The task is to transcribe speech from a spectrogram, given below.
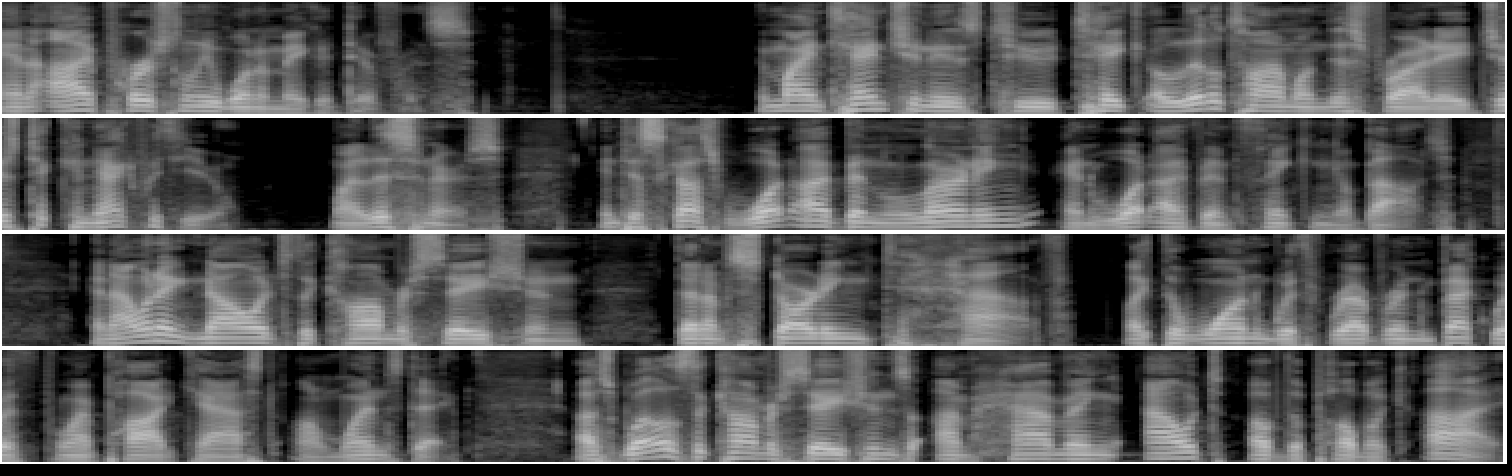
and I personally want to make a difference. And my intention is to take a little time on this Friday just to connect with you, my listeners, and discuss what I've been learning and what I've been thinking about. And I want to acknowledge the conversation that I'm starting to have, like the one with Reverend Beckwith for my podcast on Wednesday, as well as the conversations I'm having out of the public eye.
